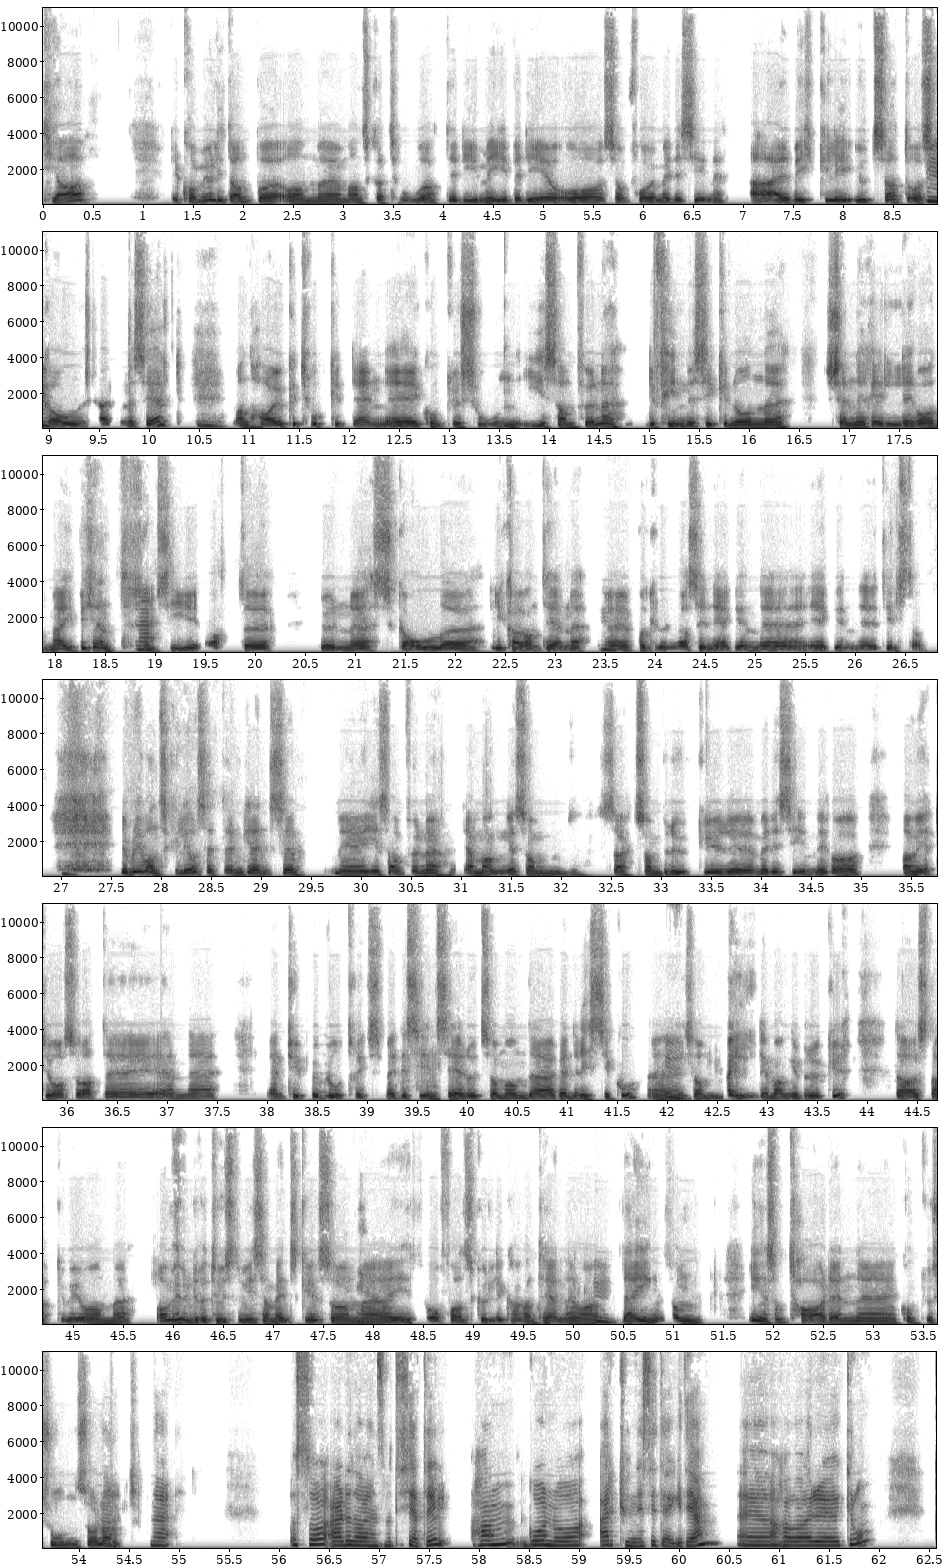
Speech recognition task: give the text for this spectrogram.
tja. Det kommer jo litt an på om eh, man skal tro at de med IBD og som får medisiner er virkelig utsatt og skal skjermes helt. Man har jo ikke trukket den eh, konklusjonen i samfunnet. Det finnes ikke noen eh, generelle råd, meg bekjent, som Nei. sier at eh, hun eh, skal eh, i karantene Mm. eh, pga. sin egen, eh, egen tilstand. Mm. Det blir vanskelig å sette en grense i samfunnet. Det er mange som, sagt, som bruker medisiner, og man vet jo også at eh, en, eh, en type blodtrykksmedisin ser ut som om det er en risiko, eh, Mm. som veldig mange bruker. Da snakker vi jo om, om hundretusenvis av mennesker som Ja. eh, i så fall skulle i karantene. og Mm. Det er ingen som, ingen som tar den eh, konklusjonen så langt. Nei. Og så er det da en som heter Kjetil. Han går nå, er kun i sitt eget hjem, eh, har kron.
